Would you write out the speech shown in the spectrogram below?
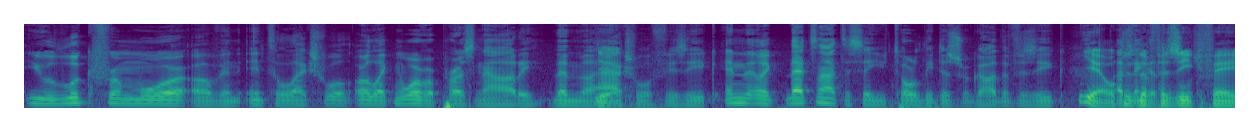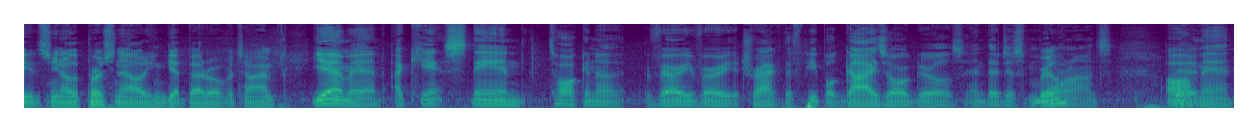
you look for more of an intellectual or like more of a personality than the Yeah. actual physique. And like that's not to say you totally disregard the physique. Yeah, because think the physique fades. You know, the personality can get better over time. Yeah, man. I can't stand talking to very very attractive people, guys or girls, and they're just Really? morons. Oh Yeah. man.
